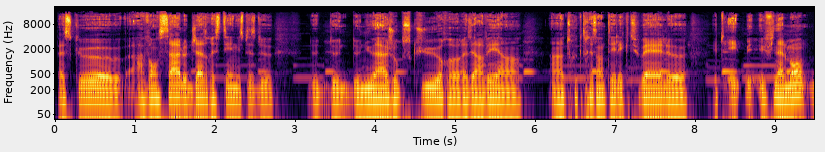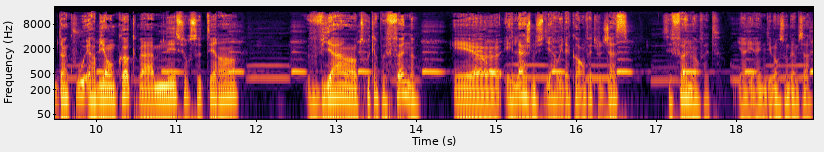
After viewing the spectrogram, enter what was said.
parce que euh, avant ça, le jazz restait une espèce de, de, nuage obscur euh, réservé à un, truc très intellectuel. euh, et, finalement, d'un coup, Herbie Hancock m'a amené sur ce terrain via un truc un peu fun. Et, là, je me suis dit, ah oui, d'accord, en fait, le jazz, c'est fun, en fait. Il y a une dimension comme ça.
